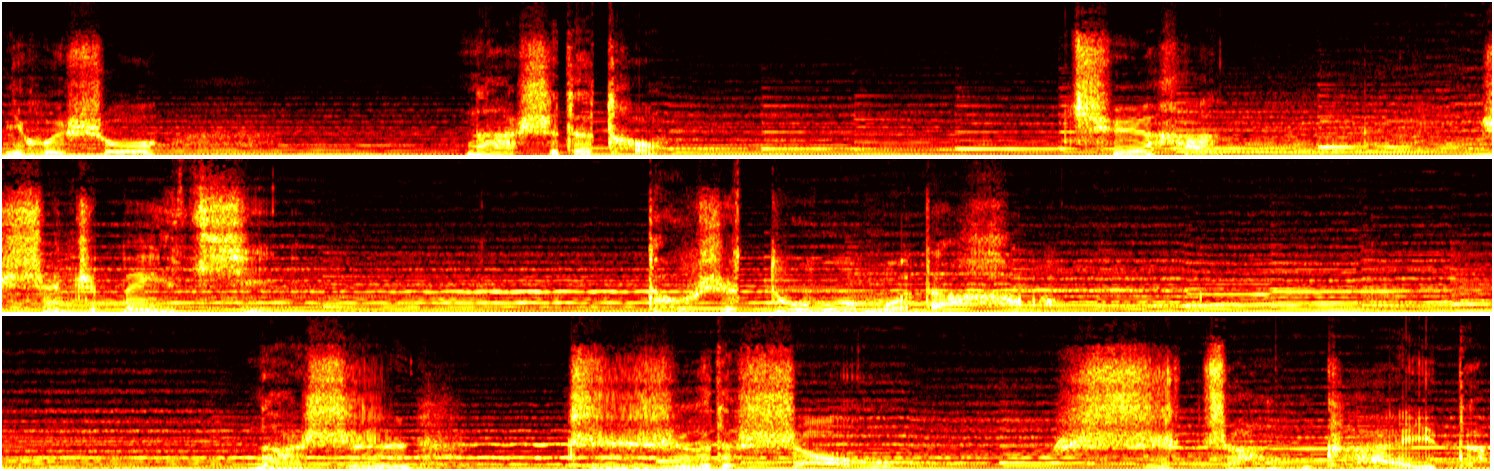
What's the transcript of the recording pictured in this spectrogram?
你会说，那时的痛、缺憾，甚至背弃，都是多么的好。那时，炙热的手是张开的。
